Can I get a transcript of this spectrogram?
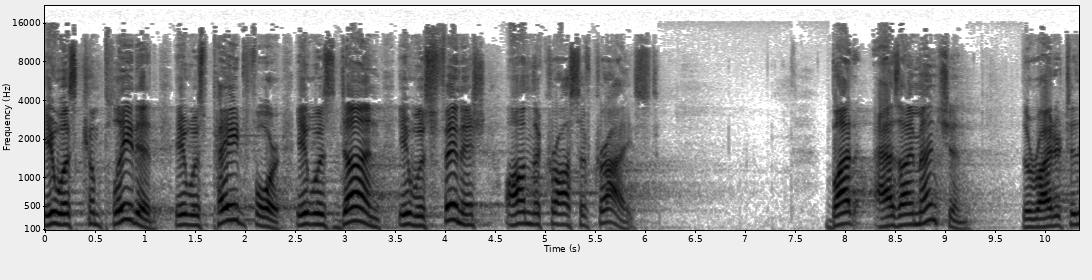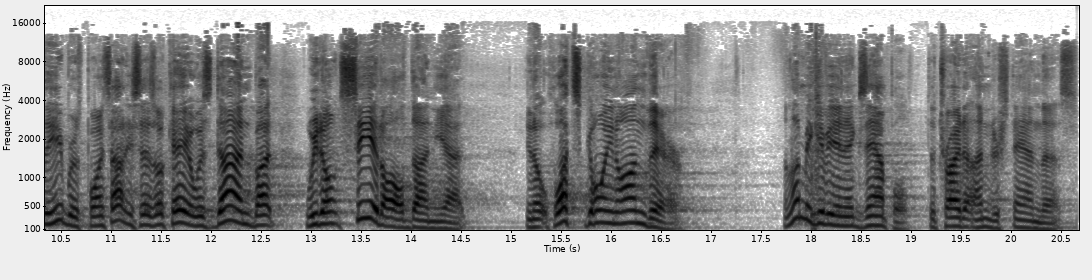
It was completed. It was paid for. It was done. It was finished on the cross of Christ. But as I mentioned, the writer to the Hebrews points out, he says, okay, it was done, but we don't see it all done yet. You know, what's going on there? And let me give you an example to try to understand this.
